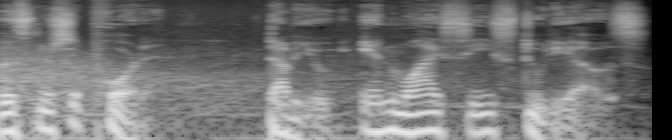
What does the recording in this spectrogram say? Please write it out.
Listener supported. WNYC Studios.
